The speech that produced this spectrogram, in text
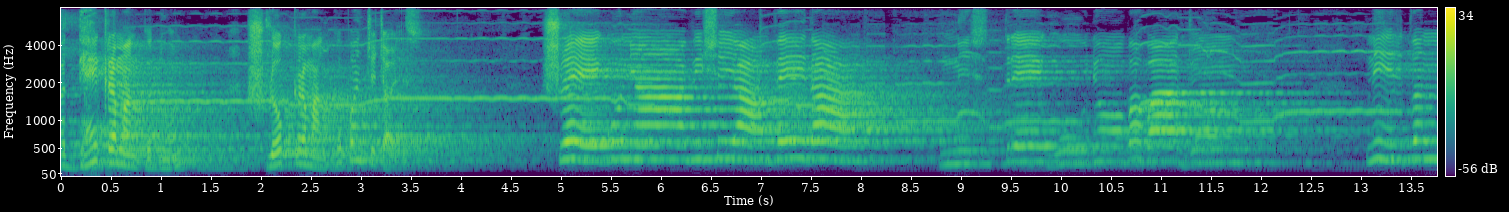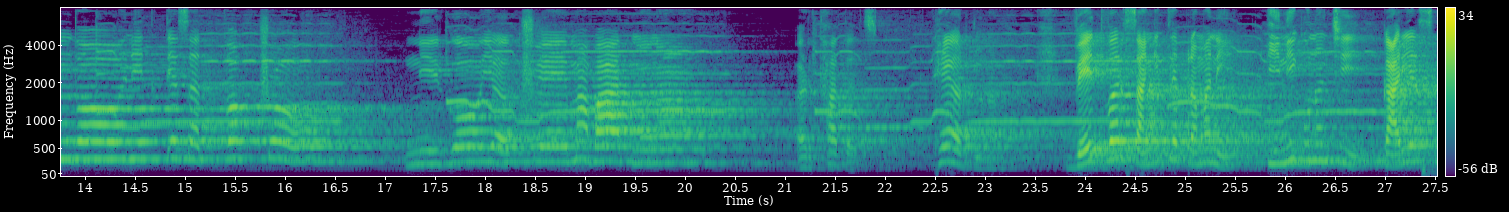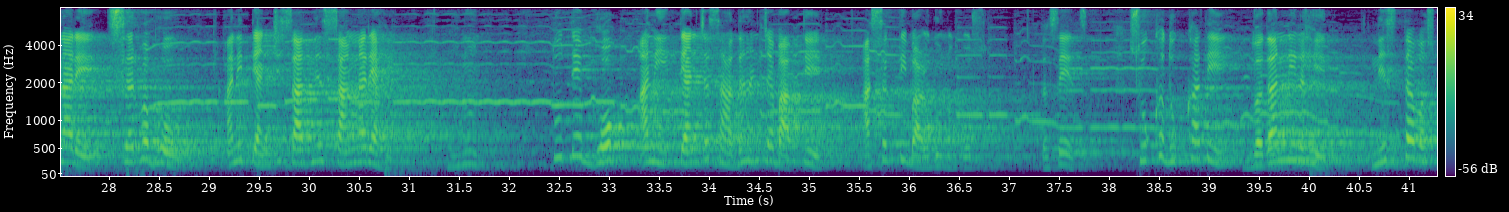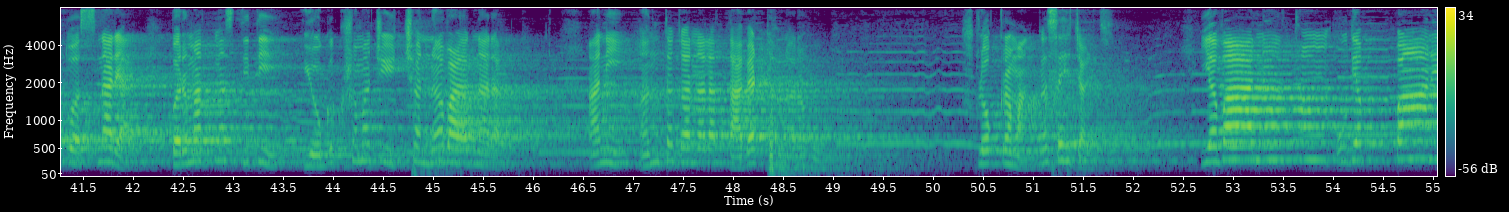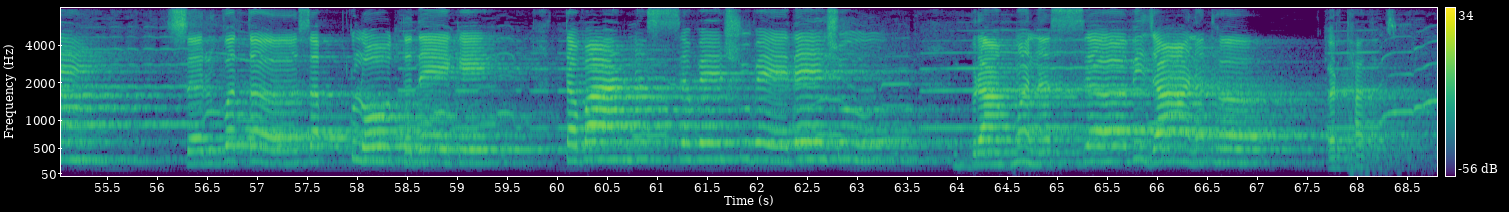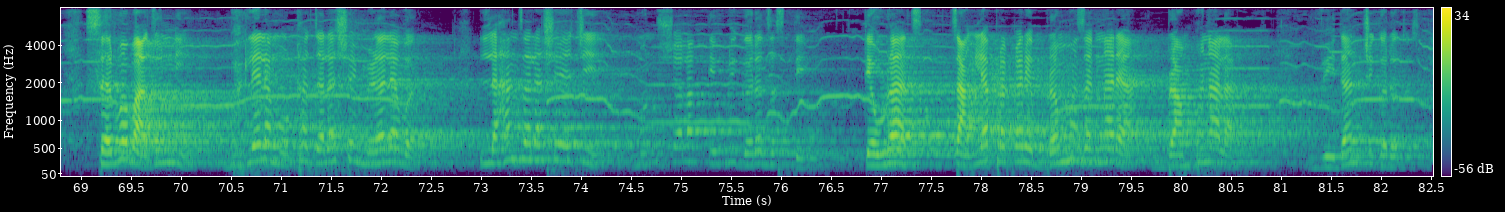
अध्याय क्रमांक दोन श्लोक क्रमांक पंचेचाळीस. श्रेगुण्या विषया वेदा निस्त्रे गुण्यो बबार्जुन निर्द्वंद्वो नित्यसत्वक्षो निर्गोयक्षेमवात्मना अर्थातच हे अर्जुना वेदवर सांगितल्याप्रमाणे तिन्ही गुणांची कार्य असणारे सर्व भोग आणि त्यांची साधने सांगणारे आहे. म्हणून तू ते भोग आणि त्यांच्या साधनांच्या बाबतीत आसक्ती बाळगू नकोस. तसेच सुख दुःखातील द्वदांनी रहित निस्त वस्तू असणाऱ्या परमात्मा स्थिती योगक्षमाची इच्छा न बाळगणारा आणि अंतकरणाला ताब्यात ठेवणारा हो. श्लोक क्रमांक सेहेचाळीस. यवानर्थम सर्वत सत्कुलोत्देके तवार्णस्य वेषु वेदेषु ब्राह्मणस्य विजानथ। अर्थातच सर्व बाजूंनी भरलेला मोठा जलाशय मिळाल्यावर लहान जलाशयाची मनुष्याला तेवढी गरज असते. तेवढाच चांगल्या प्रकारे ब्रह्म जगणाऱ्या ब्राह्मणाला वेदांची गरज असते.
